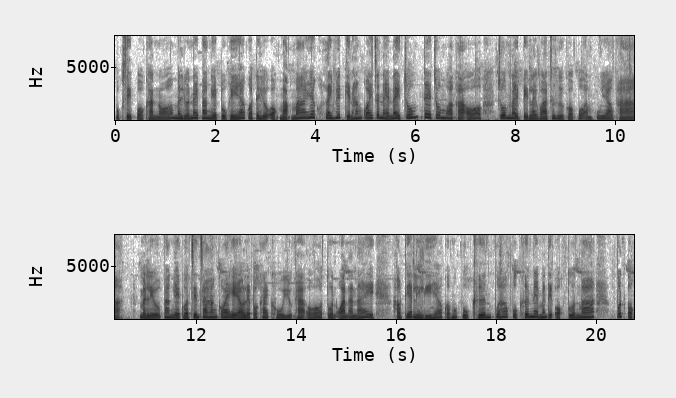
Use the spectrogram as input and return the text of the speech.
ปลูกสีปอค่ะเนาะมันเหลือในปางเงปลูกเฮียก็ได้เหลือออกหมากมายาก็ไลวิตกินหังก้อยจะไหนในจุ้มเต้จุ้มว่าค่ะอ๋อจุ้มในติดไลวาจะหือก็โปอำหูยาวค่ะมาเหลียวปางเงก็จินจ้าหังก้อยเหี่ยวเลยปอคายขูอยู่ค่ะ โอ้ต้นอ่อนอันในเฮาเตี้ยลีลีเหี่ยวก็มาปลูกขึ้นผู้เฮาปลูกขึ้นเนี่ยมันติออกต้นมาปุดออก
